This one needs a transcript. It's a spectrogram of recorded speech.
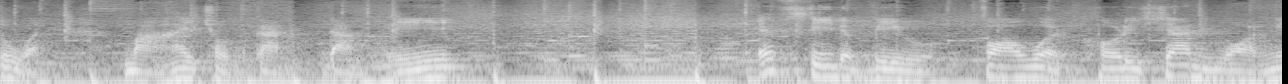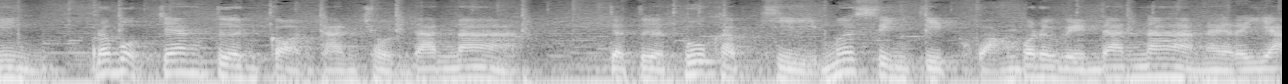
ส่วน มาให้ชมกันดังนี้ FCW Forward Collision Warning ระบบแจ้งเตือนก่อนการชนด้านหน้า จะเตือนผู้ขับขี่เมื่อสิ่งกีดขวางบริเวณด้านหน้าในระยะ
